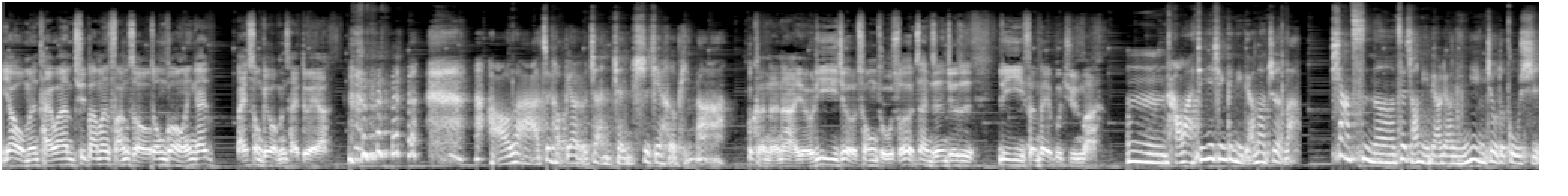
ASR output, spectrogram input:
要我们台湾去帮忙防守中共，应该白送给我们才对啊。好啦，最好不要有战争，世界和平啦。不可能啊，有利益就有冲突，所有战争就是利益分配不均嘛。嗯，好啦，今天先跟你聊到这啦。下次呢，再找你聊聊你念旧的故事，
